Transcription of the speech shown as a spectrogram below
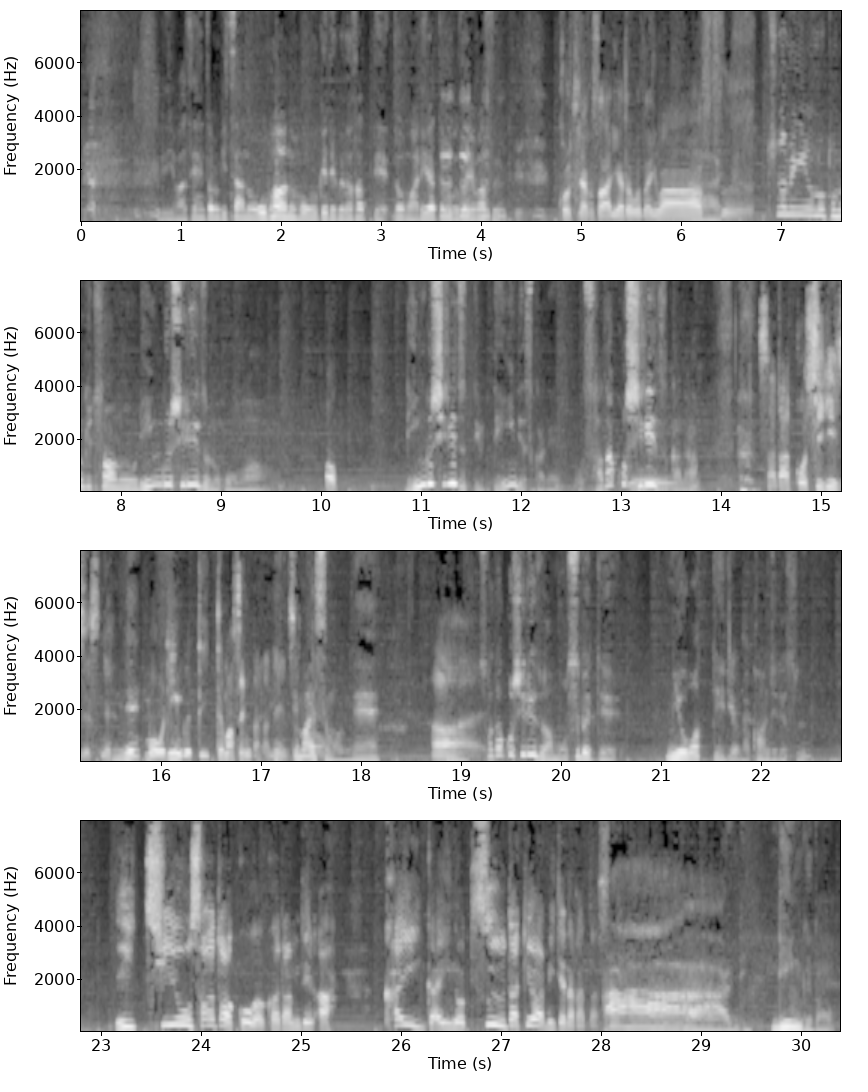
すいません、富吉さんのオファーの方を受けてくださって、どうもありがとうございます。こちらこそありがとうございます。ちなみに、あの、富吉さん、あの、リングシリーズの方は、あリングシリーズって言っていいんですかね？もう貞子シリーズかな？貞子シリーズですね。ね。もうリングって言ってませんからね。狭いですん。もんね。は貞子シリーズはもうすべて見終わっているような感じです？い。一応貞子が絡んでる、あ、海外の2だけは見てなかったですね。あー、リングの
